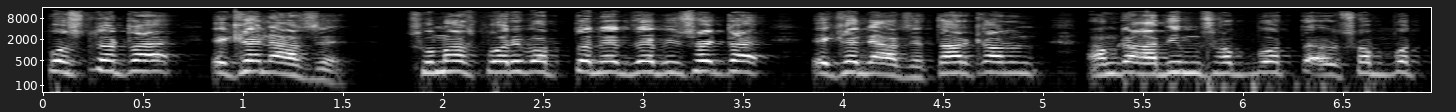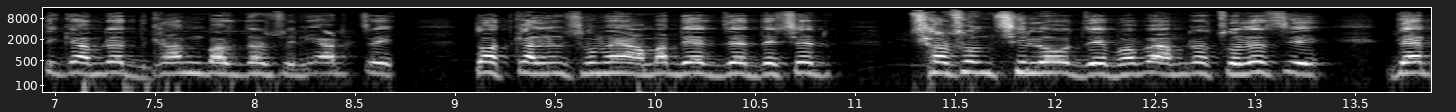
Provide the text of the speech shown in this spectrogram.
প্রশ্নটা এখানে আছে। সমাজ পরিবর্তনের যে বিষয়টা এখানে আছে। তার কারণ আমরা আদিম সভ্যতা সভ্যত থেকে আমরা গান বাজনা শুনি আসছি তৎকালীন সময়ে আমাদের যে দেশের শাসন ছিল, যেভাবে আমরা চলেছি, that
